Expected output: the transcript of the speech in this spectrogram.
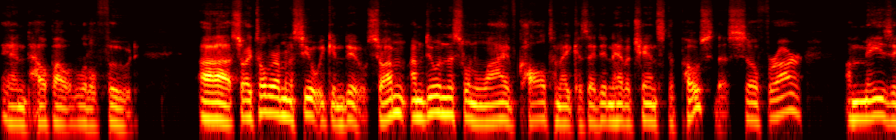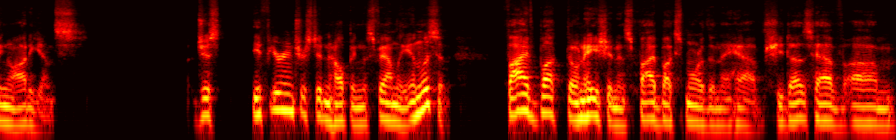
and help out with a little food. Uh, so I told her I'm going to see what we can do. So I'm I'm doing this one live call tonight because I didn't have a chance to post this. So for our amazing audience, just if you're interested in helping this family, and listen, five buck donation is five bucks more than they have. She does have um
